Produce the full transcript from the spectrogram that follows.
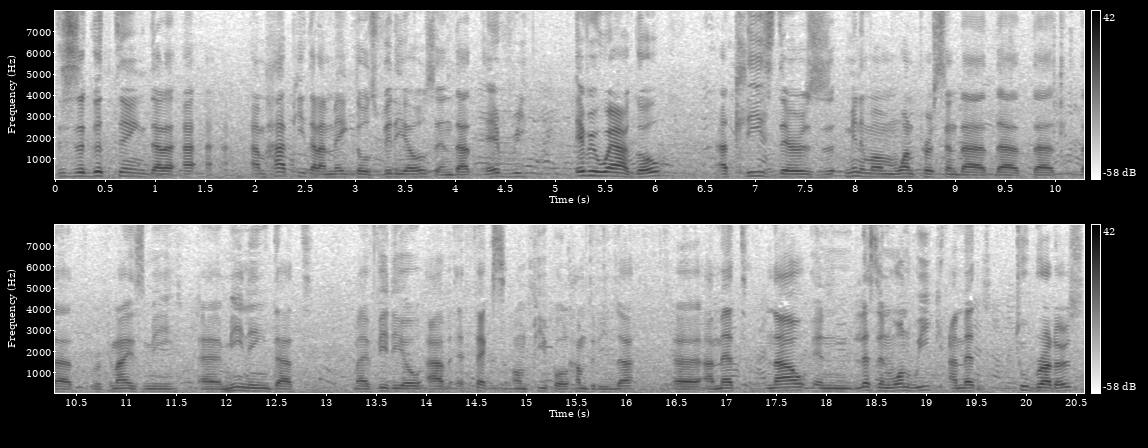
this is a good thing that I, I, am happy that I make those videos and that every everywhere I go, at least there's minimum one person that that that that recognize me, uh, meaning that my video have effects on people. Alhamdulillah, uh, I met now in less than one week. I met two brothers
